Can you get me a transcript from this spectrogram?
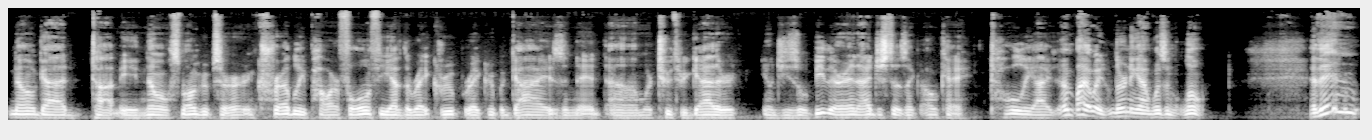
no, God taught me, no, small groups are incredibly powerful. If you have the right group, right group of guys, and it, um, where two, three gather, you know, Jesus will be there. And I just was like, okay, totally. I, and by the way, learning I wasn't alone. And then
